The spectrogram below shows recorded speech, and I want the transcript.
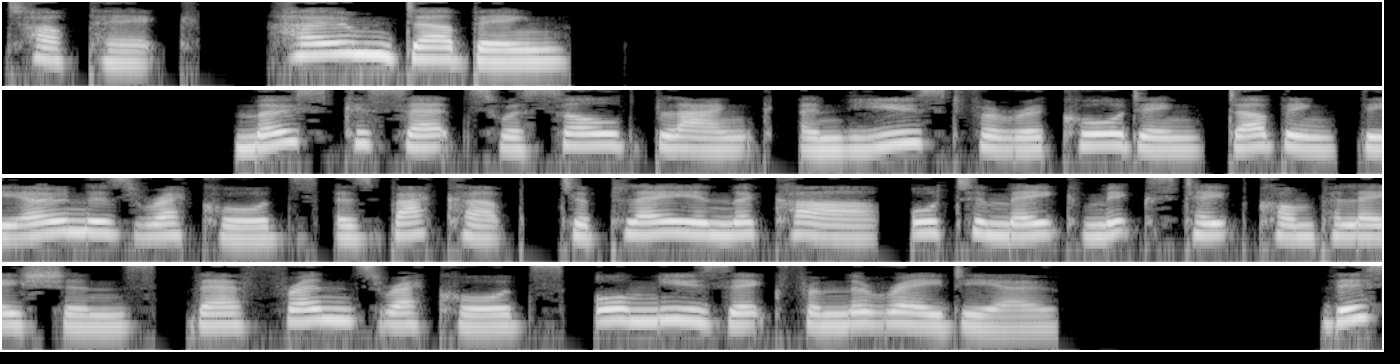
Topic: Home dubbing. Most cassettes were sold blank, and used for recording dubbing the owner's records as backup, to play in the car, or to make mixtape compilations, their friends' records, or music from the radio. This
